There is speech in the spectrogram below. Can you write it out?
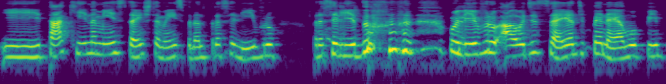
e tá aqui na minha estante também esperando para ser livro para ser lido o livro A Odisseia de Penélope,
